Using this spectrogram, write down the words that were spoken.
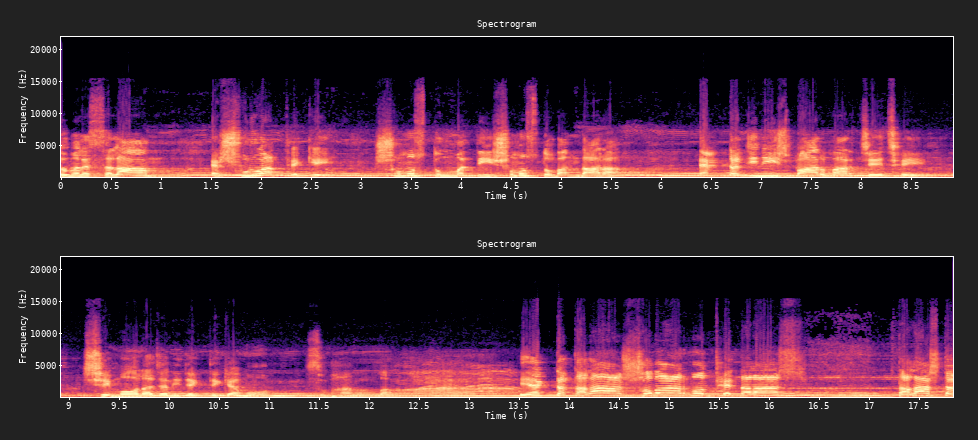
আদম সালাম এর শুরুয়াত থেকে সমস্ত উম্মতি, সমস্ত বান্দারা একটা জিনিস বারবার চেয়েছে, সে মৌলা জানি দেখতে কেমন? এ একটা তালাশ, সবার মধ্যে তালাশ। তালাশটা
